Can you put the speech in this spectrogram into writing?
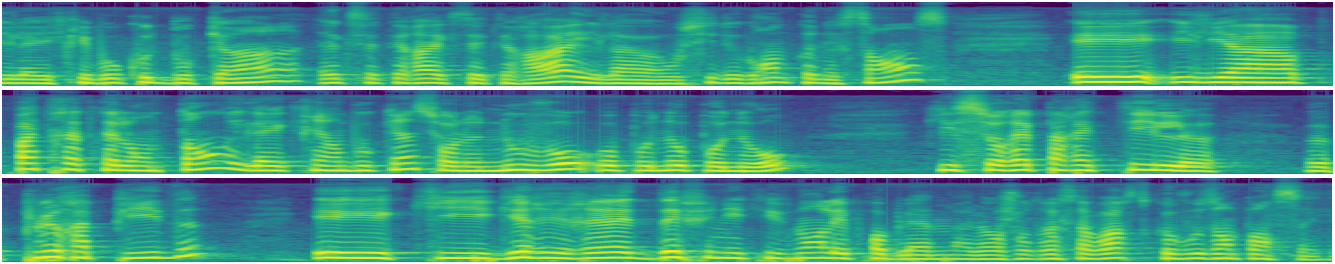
Il a écrit beaucoup de bouquins, etc., etc. Il a aussi de grandes connaissances. Et il y a pas très très longtemps, il a écrit un bouquin sur le nouveau Oponopono, qui serait, paraît-il, euh, plus rapide et qui guérirait définitivement les problèmes. Alors je voudrais savoir ce que vous en pensez.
